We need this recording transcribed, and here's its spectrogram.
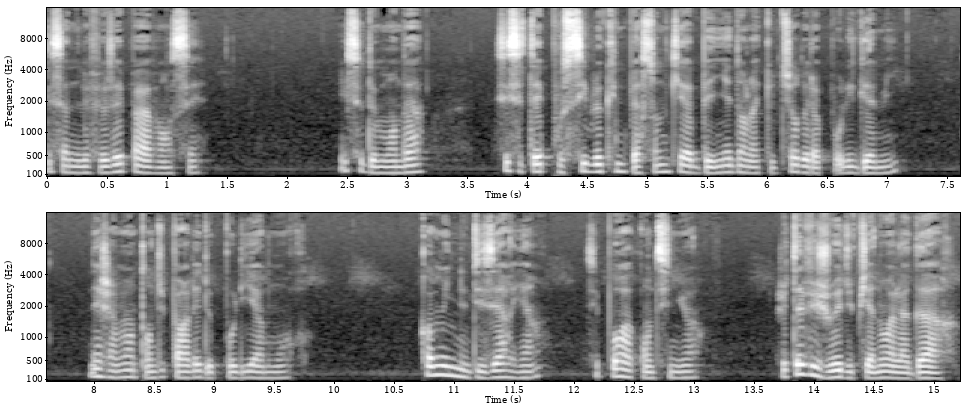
Et ça ne le faisait pas avancer. Il se demanda si c'était possible qu'une personne qui a baigné dans la culture de la polygamie n'ait jamais entendu parler de polyamour. Comme il ne disait rien, Sipora continua. Je t'ai vu jouer du piano à la gare.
